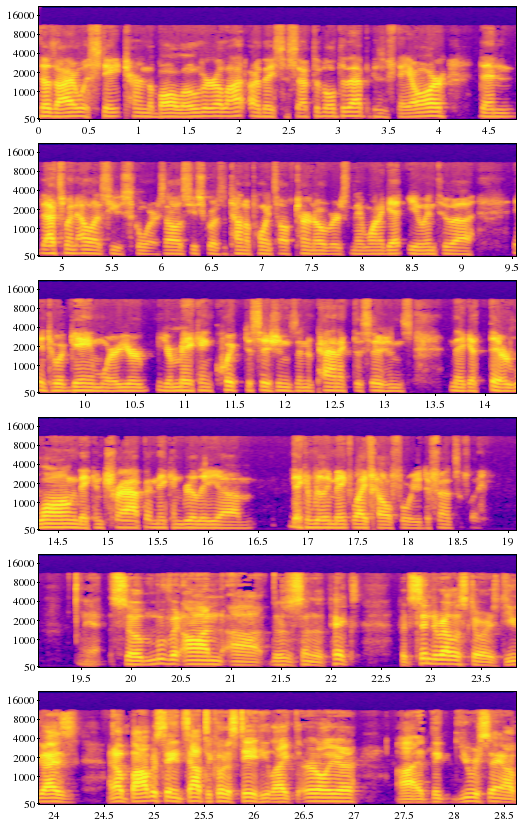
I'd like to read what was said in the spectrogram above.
does Iowa State turn the ball over a lot? Are they susceptible to that? Because if they are, then that's when LSU scores. LSU scores a ton of points off turnovers, and they want to get you into a into a game where you're you're making quick decisions and panic decisions. And they get there long, they can trap, and they can really um, they can really make life hell for you defensively. Yeah. So moving on, uh, those are some of the picks. But Cinderella stories. Do you guys? I know Bob was saying South Dakota State he liked earlier. Uh, I think you were saying, uh,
